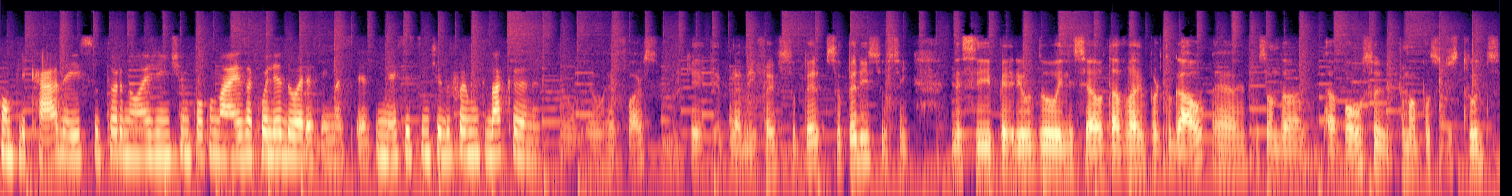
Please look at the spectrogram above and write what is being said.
complicada, isso tornou a gente um pouco mais acolhedor, assim. Mas é, nesse sentido foi muito bacana reforço, porque para mim foi super, super isso, assim. Nesse período inicial eu estava em Portugal, é, em função da, da bolsa, de uma bolsa de estudos,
